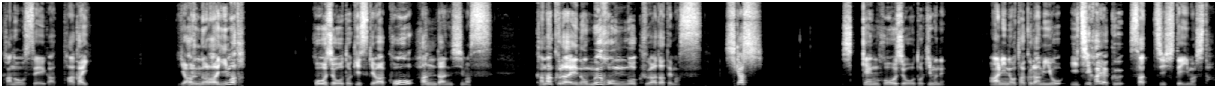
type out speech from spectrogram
可能性が高い。やるなら今だ。北条時助はこう判断します。鎌倉への謀反を企てます。しかし執権北条時宗兄の企みをいち早く察知していました。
